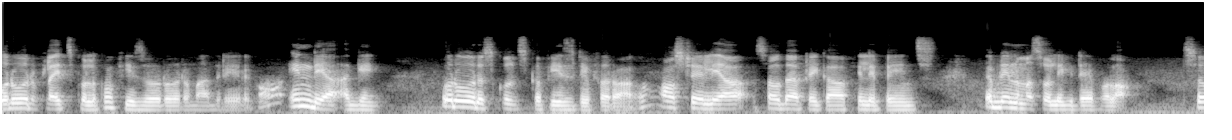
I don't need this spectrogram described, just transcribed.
ஒரு ஒரு ஃப்ளைட் ஸ்கூலுக்கும் ஃபீஸ் ஒரு ஒரு மாதிரி இருக்கும். இந்தியா அகெயின் ஒரு ஒரு ஸ்கூல்ஸ்க்கு ஃபீஸ் டிஃபர் ஆகும். ஆஸ்திரேலியா சவுத் ஆஃப்ரிக்கா ஃபிலிப்பைன்ஸ் இப்படி நம்ம சொல்லிக்கிட்டே போகலாம் ஸோ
